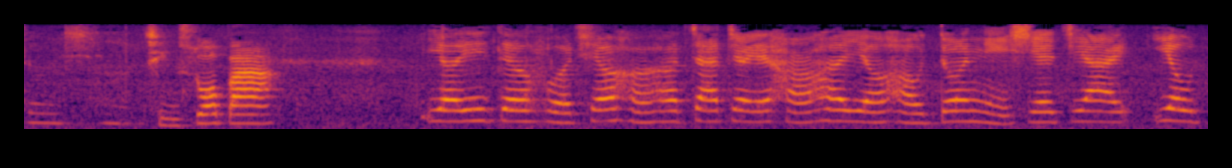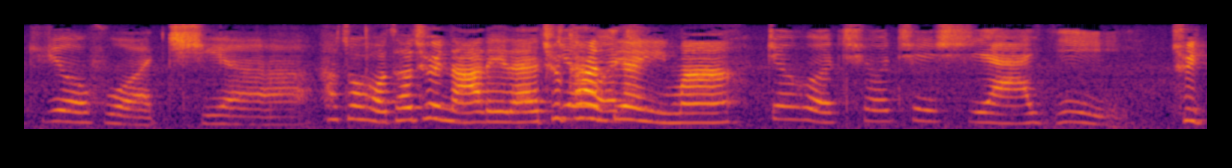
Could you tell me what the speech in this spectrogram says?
故事，请说吧。有一个火车，好好在这里，好好有好多女生家又坐火车。他坐火车去哪里嘞？去看电影吗？坐火车去嘉义。去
